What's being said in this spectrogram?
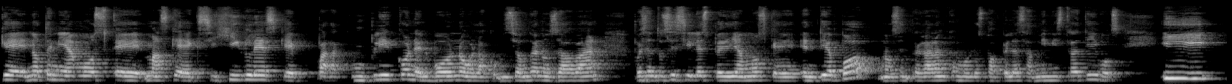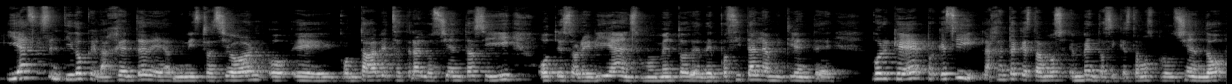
que no teníamos eh, más que exigirles que para cumplir con el bono o la comisión que nos daban, pues entonces sí les pedíamos que en tiempo nos entregaran como los papeles administrativos. Y, y hace sentido que la gente de administración o eh, contable, etcétera, lo sienta así, o tesorería en su momento de depositarle a mi cliente. ¿Por qué? Porque sí, la gente que estamos en ventas y que estamos produciendo,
